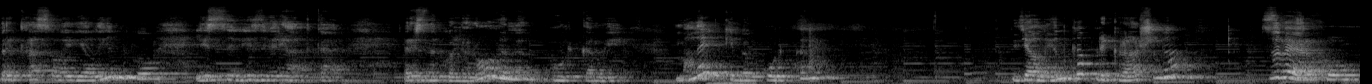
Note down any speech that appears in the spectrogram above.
прикрасили ялинку лісові звірятка різнокольоровими кульками, маленькими кульками. Ялинка прикрашена зверху.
